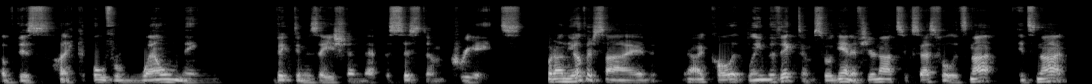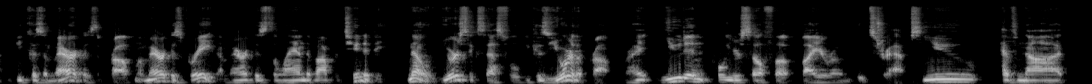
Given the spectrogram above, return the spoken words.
of this like overwhelming victimization that the system creates. But on the other side, I call it blame the victim. So again, if you're not successful, it's not it's not because America's the problem. America's great. America's the land of opportunity. No, you're successful because you're the problem, right? You didn't pull yourself up by your own bootstraps. You have not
